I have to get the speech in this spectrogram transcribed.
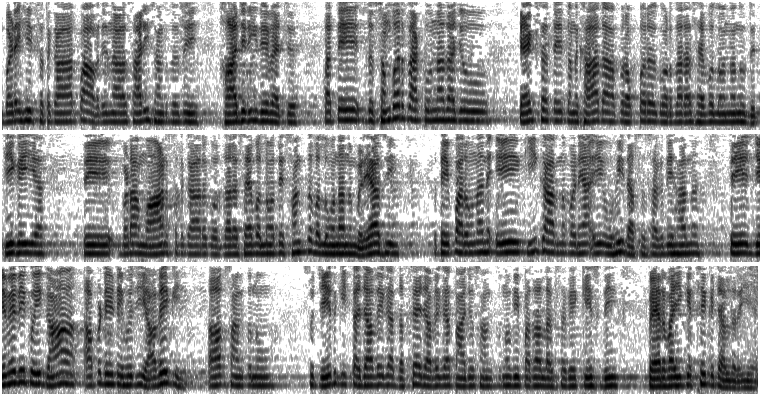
ਬੜੇ ਹੀ ਸਤਿਕਾਰ ਭਾਵ ਦੇ ਨਾਲ ਸਾਰੀ ਸੰਗਤ ਦੀ ਹਾਜ਼ਰੀ ਦੇ ਵਿੱਚ ਅਤੇ ਦਸੰਬਰ ਤੱਕ ਉਹਨਾਂ ਦਾ ਜੋ ਟੈਕਸ ਅਤੇ ਤਨਖਾਹ ਦਾ ਪ੍ਰੋਪਰ ਗੁਰਦੁਆਰਾ ਸਾਹਿਬ ਵੱਲੋਂ ਉਹਨਾਂ ਨੂੰ ਦਿੱਤੀ ਗਈ ਆ ਤੇ ਬੜਾ ਮਾਣ ਸਤਿਕਾਰ ਗੁਰਦੁਆਰਾ ਸਾਹਿਬ ਵੱਲੋਂ ਅਤੇ ਸੰਗਤ ਵੱਲੋਂ ਉਹਨਾਂ ਨੂੰ ਮਿਲਿਆ ਸੀ। ਤੇ ਪਰ ਉਹਨਾਂ ਨੇ ਇਹ ਕੀ ਕਾਰਨ ਬਣਿਆ ਇਹ ਉਹੀ ਦੱਸ ਸਕਦੇ ਹਨ। ਤੇ ਜਿਵੇਂ ਵੀ ਕੋਈ ਗਾਂ ਅਪਡੇਟ ਇਹੋ ਜੀ ਆਵੇਗੀ, ਆਪ ਸੰਗਤ ਨੂੰ ਸੁਚੇਤ ਕੀਤਾ ਜਾਵੇਗਾ, ਦੱਸਿਆ ਜਾਵੇਗਾ ਤਾਂ ਜੋ ਸੰਗਤ ਨੂੰ ਵੀ ਪਤਾ ਲੱਗ ਸਕੇ ਕਿ ਇਸ ਦੀ ਪੈਰਵਾਈ ਕਿੱਥੇ ਕੁ ਚੱਲ ਰਹੀ ਹੈ।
